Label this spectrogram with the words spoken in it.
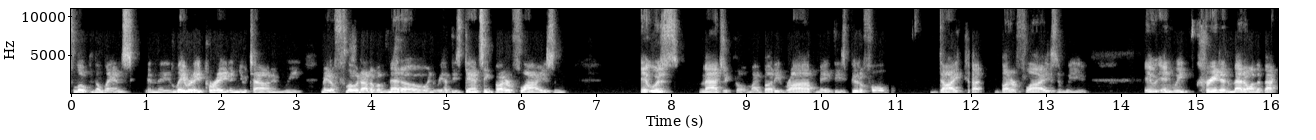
float in the lands in the Labor Day parade in Newtown, and we made a float out of a meadow, and we had these dancing butterflies, and it was magical. My buddy Rob made these beautiful die cut butterflies, and we it, and we created a meadow on the back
